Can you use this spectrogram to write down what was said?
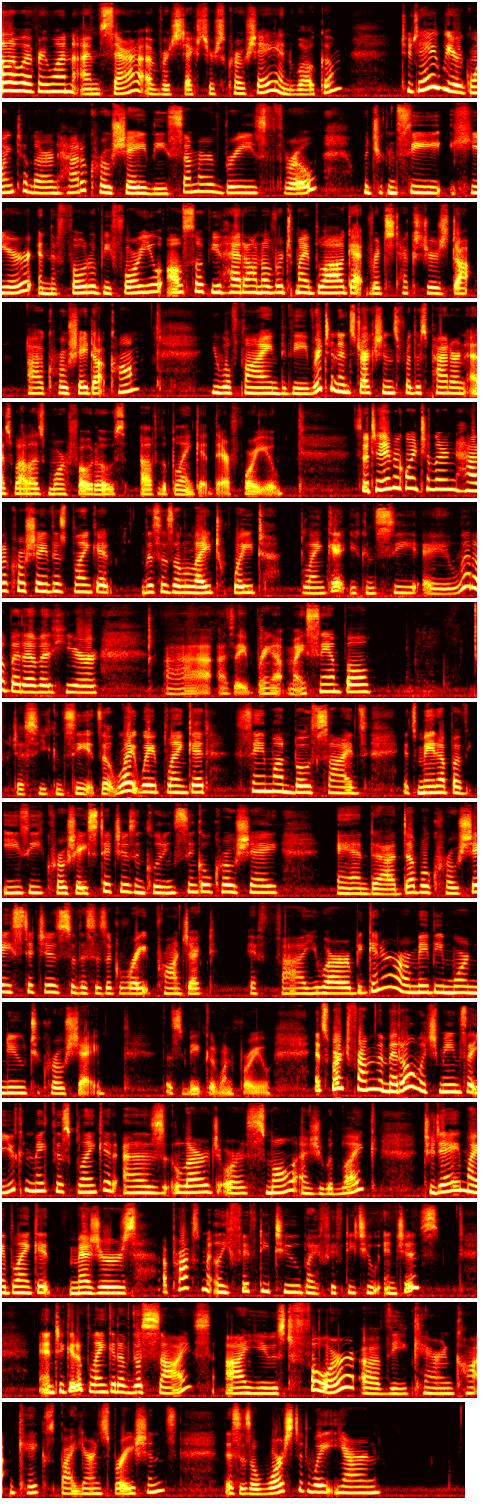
Hello everyone, I'm Sarah of Rich Textures Crochet and welcome. Today we are going to learn how to crochet the Summer Breeze Throw, which you can see here in the photo before you. Also, if you head on over to my blog at richtexturescrochet.com, uh, you will find the written instructions for this pattern as well as more photos of the blanket there for you. So today we're going to learn how to crochet this blanket. This is a lightweight blanket. You can see a little bit of it here uh, as I bring up my sample. Just so you can see it's a lightweight blanket, same on both sides. It's made up of easy crochet stitches including single crochet and uh, double crochet stitches so this is a great project if uh, you are a beginner or maybe more new to crochet. This would be a good one for you. It's worked from the middle, which means that you can make this blanket as large or as small as you would like. Today, my blanket measures approximately 52 by 52 inches. And to get a blanket of this size, I used four of the Caron Cotton Cakes by Yarnspirations. This is a worsted weight yarn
